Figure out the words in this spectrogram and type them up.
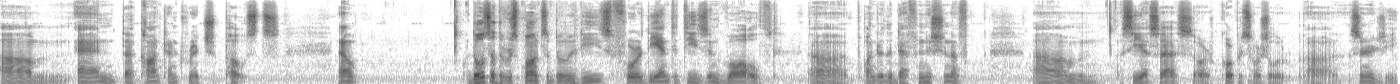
um, and content rich posts. Now, those are the responsibilities for the entities involved uh, under the definition of um, CSS or corporate social uh, synergy.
